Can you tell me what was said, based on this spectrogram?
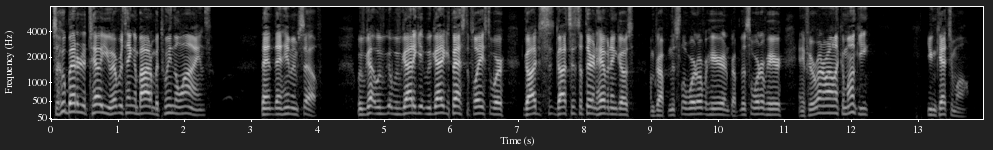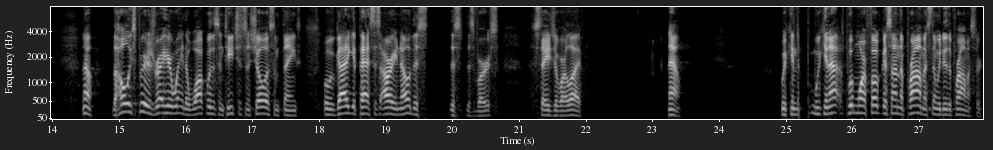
So who better to tell you everything about him between the lines than, than him himself? We've got, we've, we've got to get we've got to get past the place to where God God sits up there in heaven and goes, I'm dropping this little word over here, and dropping this little word over here, and if you run around like a monkey, you can catch them all. No, the Holy Spirit is right here waiting to walk with us and teach us and show us some things. But we've got to get past this. I already know this this, this verse stage of our life. Now, we, can, we cannot put more focus on the promise than we do the promiser.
